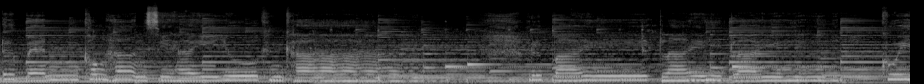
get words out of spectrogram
หรือเป็นของห้างสิให้อยู่ข้างๆ หรือไปไกลไกล คุย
